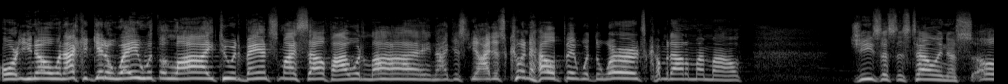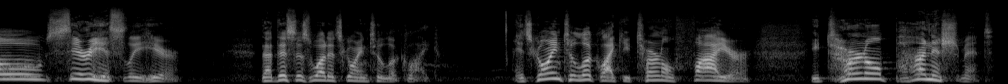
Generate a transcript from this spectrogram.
Or, you know, when I could get away with a lie to advance myself, I would lie. And I just, you know, I just couldn't help it with the words coming out of my mouth. Jesus is telling us so seriously here that this is what it's going to look like. It's going to look like eternal fire, eternal punishment.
